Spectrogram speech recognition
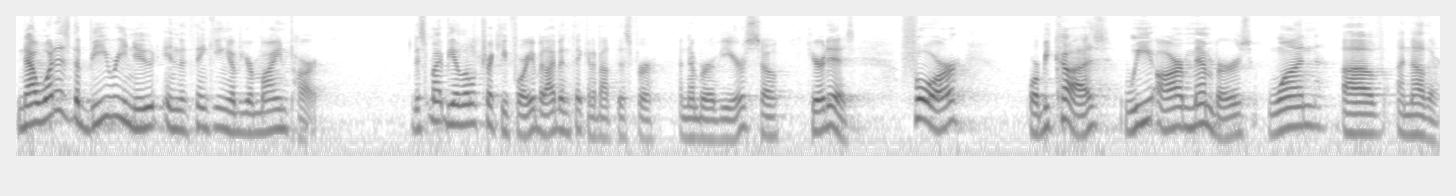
Now, what is the be renewed in the thinking of your mind part? This might be a little tricky for you, but I've been thinking about this for a number of years, so here it is. For, or because, we are members one of another.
